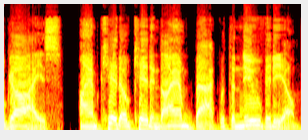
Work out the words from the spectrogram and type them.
guys, I am Kiddo Kid and I am back with a new video.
